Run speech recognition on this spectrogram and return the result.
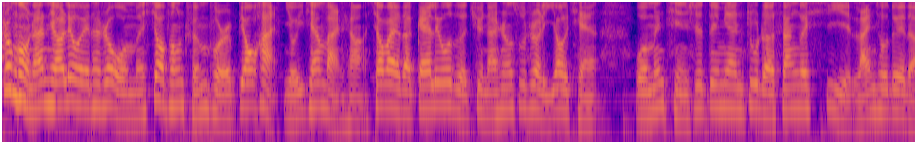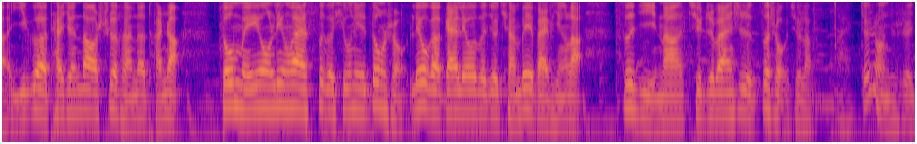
众口难调六 A，他说我们校风淳朴而彪悍。有一天晚上，校外的街溜子去男生宿舍里要钱，我们寝室对面住着三个系篮球队的，一个跆拳道社团的团长。都没用另外四个兄弟动手，六个街溜子就全被摆平了。自己呢去值班室自首去了。哎，这种就是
